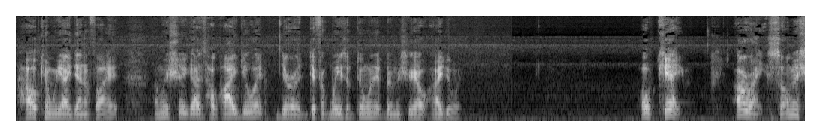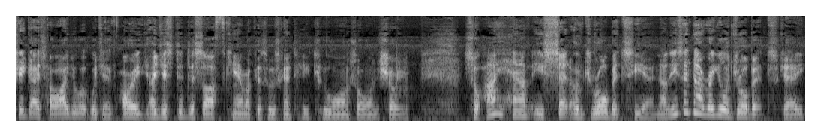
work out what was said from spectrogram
How can we identify it? I'm going to show you guys how I do it. There are different ways of doing it, but I'm going to show you how I do it. Okay. Alright, so I'm going to show you guys how I do it, which I've already, I just did this off camera because it was going to take too long, so I wanted to show you. So I have a set of drill bits here. Now these are not regular drill bits, okay?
